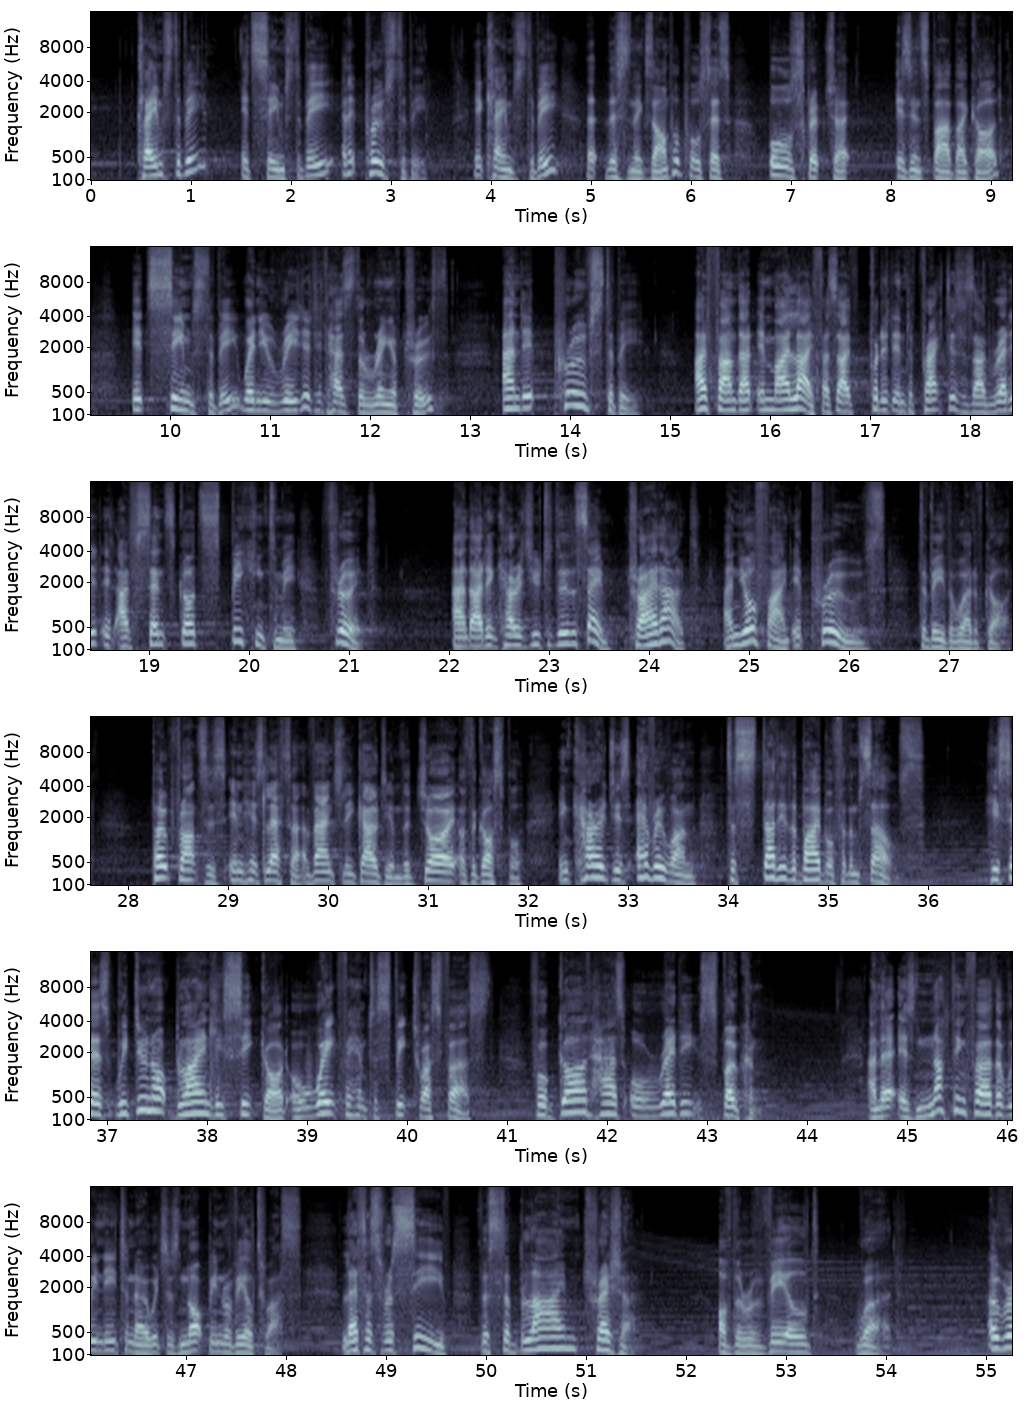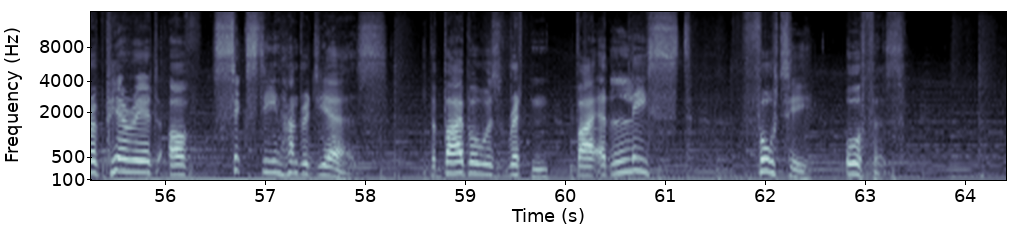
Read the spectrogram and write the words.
claims to be, it seems to be, and it proves to be. It claims to be, that this is an example. Paul says, all scripture is inspired by God. It seems to be. When you read it, it has the ring of truth, and it proves to be. I've found that in my life. As I've put it into practice, as I've read it, it, I've sensed God speaking to me through it. And I'd encourage you to do the same. Try it out, and you'll find it proves to be the Word of God. Pope Francis, in his letter, Evangelii Gaudium, the joy of the gospel, encourages everyone to study the Bible for themselves he says, We do not blindly seek God or wait for him to speak to us first, for God has already spoken. And there is nothing further we need to know which has not been revealed to us. Let us receive the sublime treasure of the revealed word. Over a period of 1600 years, the Bible was written by at least 40 authors.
